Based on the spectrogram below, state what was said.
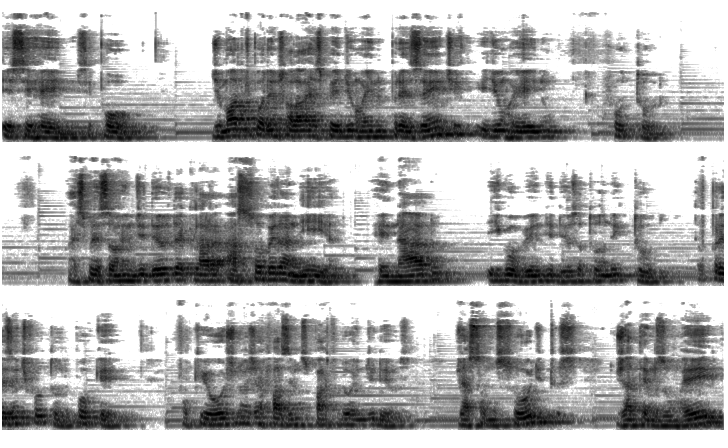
esse reino, esse povo. De modo que podemos falar a respeito de um reino presente e de um reino futuro. A expressão reino de Deus declara a soberania, reinado e governo de Deus atuando em tudo. Então, presente e futuro. Por quê? Porque hoje nós já fazemos parte do reino de Deus. Já somos súditos, já temos um rei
